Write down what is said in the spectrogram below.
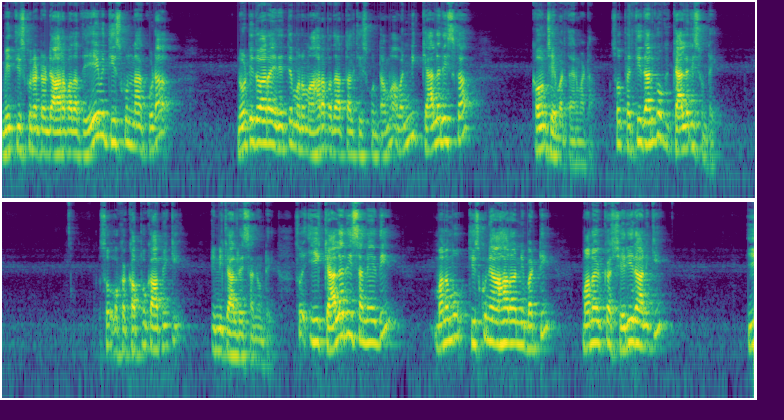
మీరు తీసుకున్నటువంటి ఆహార పదార్థాలు ఏమి తీసుకున్నా కూడా నోటి ద్వారా ఏదైతే మనం ఆహార పదార్థాలు తీసుకుంటామో అవన్నీ క్యాలరీస్గా కౌంట్ చేయబడతాయి అన్నమాట సో ప్రతి దానికి ఒక క్యాలరీస్ ఉంటాయి. సో ఒక కప్పు కాఫీకి ఇన్ని క్యాలరీస్ అని ఉంటాయి. సో ఈ క్యాలరీస్ అనేది మనము తీసుకునే ఆహారాన్ని బట్టి మన యొక్క శరీరానికి ఈ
